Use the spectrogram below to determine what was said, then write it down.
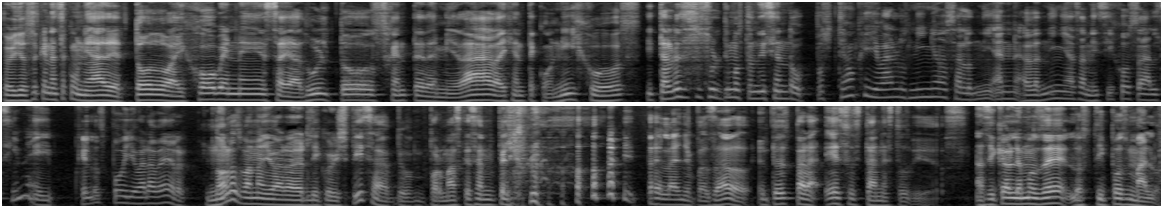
Pero yo sé que en esta comunidad de todo hay jóvenes, hay adultos, gente de mi edad, hay gente con hijos. Y tal vez esos últimos están diciendo, pues tengo que llevar a los niños, a, los a las niñas, a mis hijos al cine. ¿Y qué los puedo llevar a ver? No los van a llevar a ver Licorice Pizza, por más que sea mi película del año pasado. Entonces para eso están estos videos. Así que hablemos de los tipos malos.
